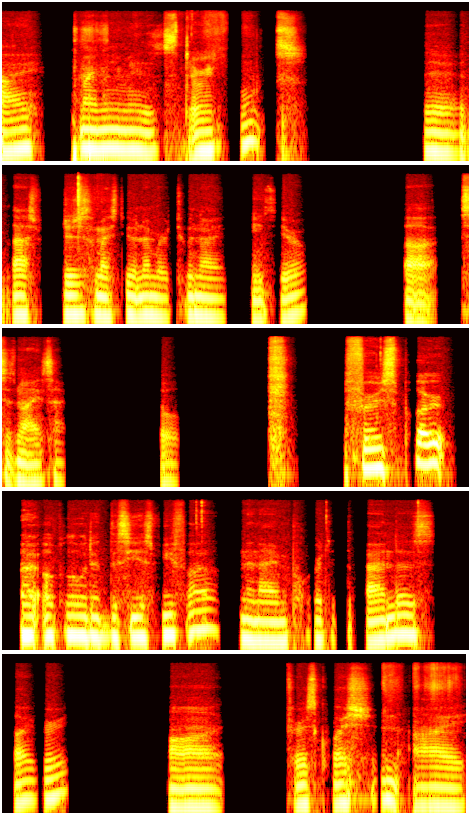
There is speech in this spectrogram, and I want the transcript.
Hi, my name is Derek. The last digits of my student number two nine eight zero. Uh, this is my assignment. So, the first part, I uploaded the CSV file and then I imported the pandas library. On first question, I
